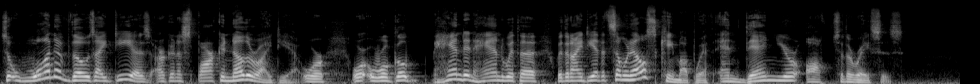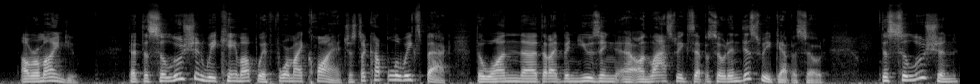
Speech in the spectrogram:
So one of those ideas are going to spark another idea, or, or or will go hand in hand with a with an idea that someone else came up with, and then you're off to the races. I'll remind you that the solution we came up with for my client just a couple of weeks back, the one uh, that I've been using uh, on last week's episode and this week's episode, the solution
